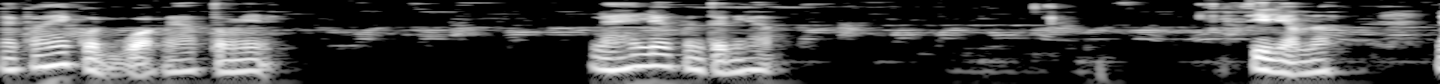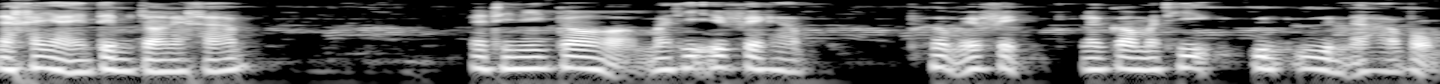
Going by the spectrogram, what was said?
แล้วก็ให้กดบวกนะครับตรงนี้ และให้เลือกเป็นตัวนี้ครับ สี่เหลี่ยมเนาะและขยายเต็มจอเลยครับ และทีนี้ก็มาที่เอฟเฟกครับ เพิ่มเอฟเฟกแล้วก็มาที่อื่นๆนะครับผม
